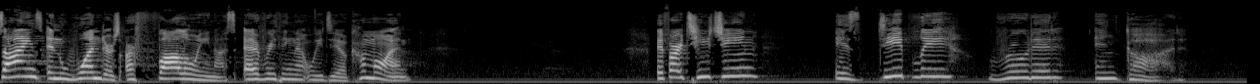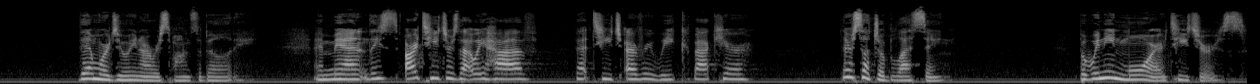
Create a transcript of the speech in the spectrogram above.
signs and wonders are following us, everything that we do. Come on. If our teaching is deeply rooted in God, then we're doing our responsibility. And man, these our teachers that we have that teach every week back here, they're such a blessing. But we need more teachers.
